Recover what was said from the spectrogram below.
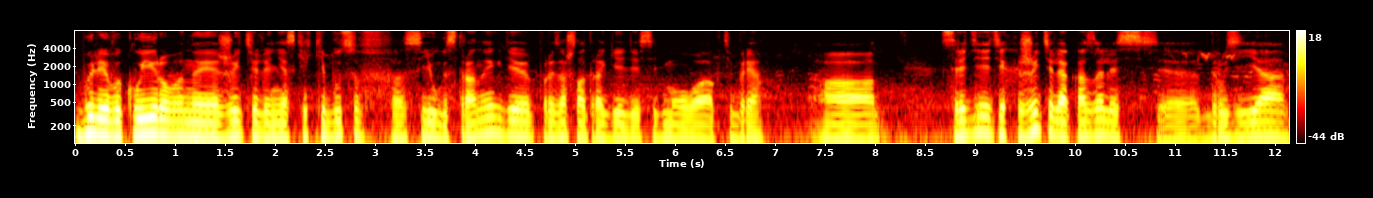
были эвакуированы жители нескольких кибуцев с юга страны, где произошла трагедия 7 октября. А, среди этих жителей оказались э, друзья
